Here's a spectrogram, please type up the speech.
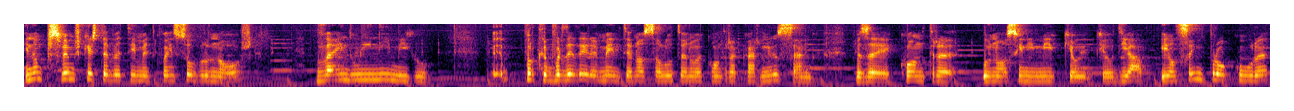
e não percebemos que este abatimento que vem sobre nós vem do inimigo porque verdadeiramente a nossa luta não é contra a carne e o sangue, mas é contra o nosso inimigo, que é o, que é o diabo. Ele sempre procura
